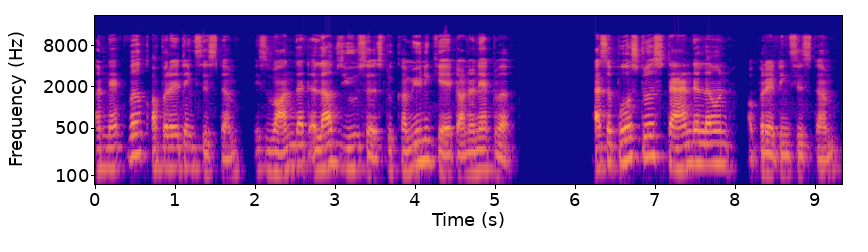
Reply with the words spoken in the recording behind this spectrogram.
A network operating system is one that allows users to communicate on a network. As opposed to a standalone operating system,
